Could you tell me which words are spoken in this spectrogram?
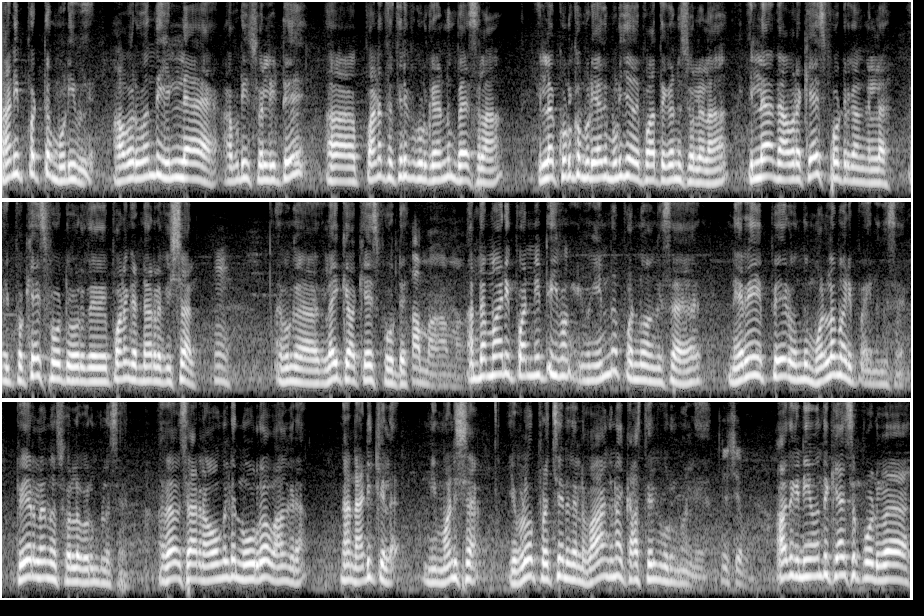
தனிப்பட்ட முடிவு. அவர் வந்து இல்லை அப்படின்னு சொல்லிட்டு பணத்தை திருப்பி கொடுக்குறேன்னு பேசலாம். இல்லை கொடுக்க முடியாது முடிஞ்சதை பார்த்துக்கன்னு சொல்லலாம். இல்லை அந்த அவரை கேஸ் போட்டிருக்காங்கல்ல. இப்போ கேஸ் போட்டு வருது பணம் கட்டினார்ல விஷால். இவங்க லைக்கா கேஸ் போட்டு. அந்த மாதிரி பண்ணிட்டு இவங்க இவங்க என்ன பண்ணுவாங்க சார்? நிறைய பேர் வந்து மொல்ல மாதிரி பையனுங்க சார். பேரெல்லாம் நான் சொல்ல விரும்பல சார். அதாவது சார் நான் உங்கள்கிட்ட நூறுரூவா வாங்குறேன். நான் நடிக்கலை. நீ மனுஷன். எவ்வளோ பிரச்சனை இதில் வாங்கினா காசு திருப்பி கொடுக்கணும் இல்லையா? அதுக்கு நீ வந்து கேஸை போடுவ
